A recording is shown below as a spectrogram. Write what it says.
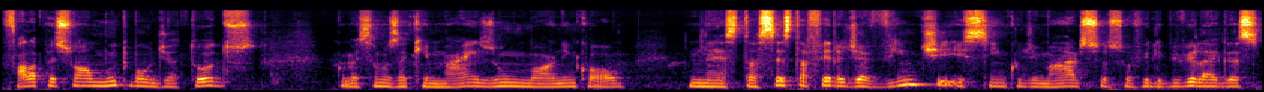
Fala pessoal, muito bom dia a todos. Começamos aqui mais um Morning Call nesta sexta-feira, dia 25 de março. Eu sou Felipe Vilegas,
